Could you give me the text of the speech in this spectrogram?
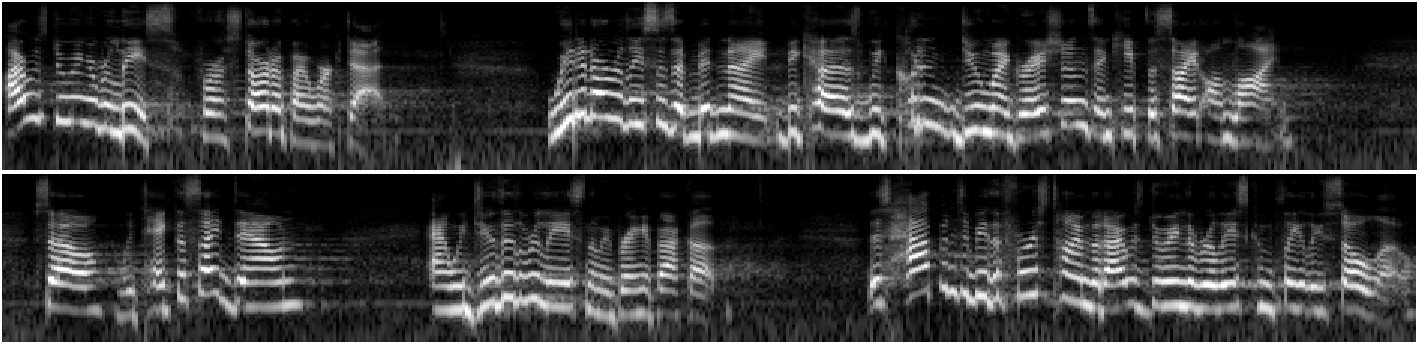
I was doing a release for a startup I worked at. We did our releases at midnight because we couldn't do migrations and keep the site online. So we take the site down, and we do the release, and then we bring it back up. This happened to be the first time that I was doing the release completely solo,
